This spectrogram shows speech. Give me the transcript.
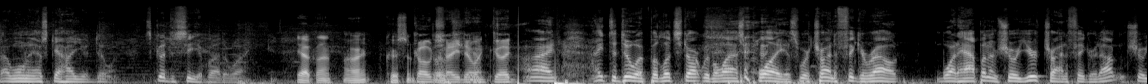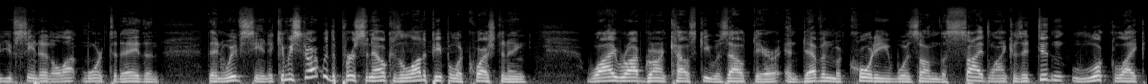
I won't ask you how you're doing. It's good to see you, by the way. Yeah, Glenn. All right, Christian. Coach, how you doing? Yeah. Good. All right, I hate to do it, but let's start with the last play as we're trying to figure out what happened. I'm sure you're trying to figure it out. I'm sure you've seen it a lot more today than than we've seen it. Can we start with the personnel? Because a lot of people are questioning why Rob Gronkowski was out there and Devin McCourty was on the sideline because it didn't look like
